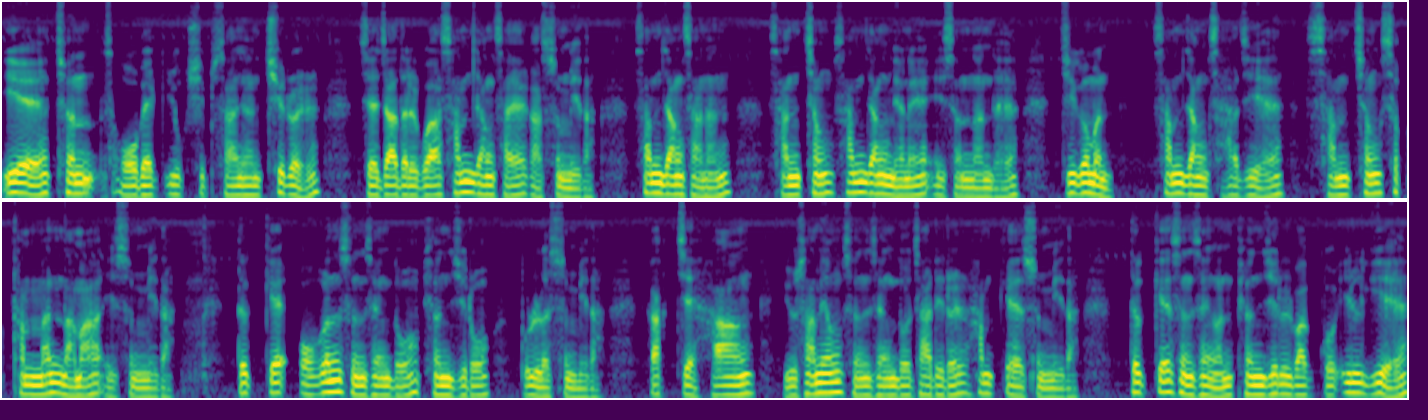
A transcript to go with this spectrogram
이에 1564년 7월 제자들과 삼장사에 갔습니다. 삼장사는 산청 삼장면에 있었는데 지금은 삼장사지에 삼청 석탑만 남아 있습니다. 뜻계 옥은 선생도 편지로 불렀습니다. 각제 하항 유사명 선생도 자리를 함께 했습니다. 덕계 선생은 편지를 받고 일기에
